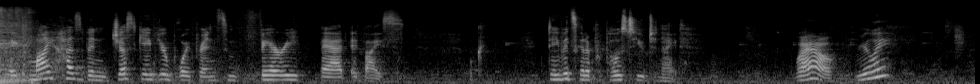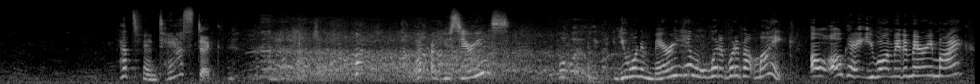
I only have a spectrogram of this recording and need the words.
Okay, my husband just gave your boyfriend some very bad advice. Okay, David's gonna propose to you tonight. Wow, really? That's fantastic. What? Are you serious? Well, you want to marry him? What, what about Mike? Oh, okay. You want me to marry Mike?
